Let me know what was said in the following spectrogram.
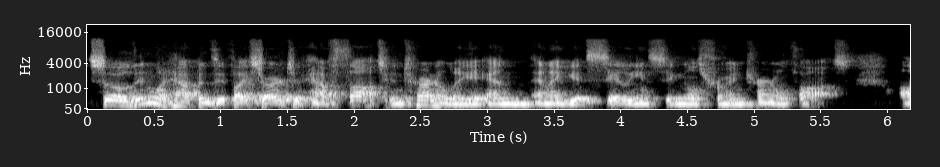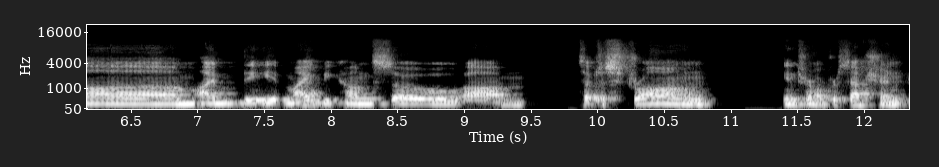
so then what happens if I start to have thoughts internally and, and I get salient signals from internal thoughts? Um, I'm, it might become so um, such a strong internal perception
